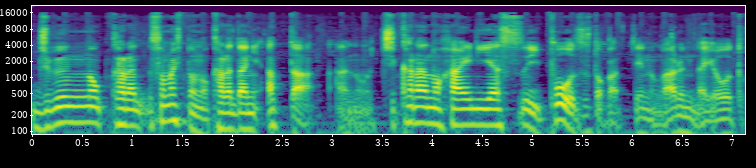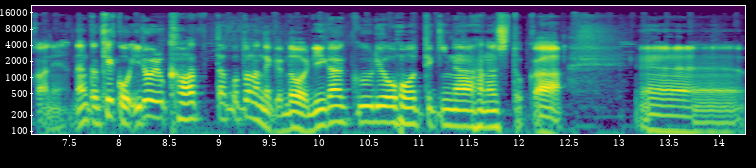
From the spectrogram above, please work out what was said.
自分の体その人の体に合ったあの力の入りやすいポーズとかっていうのがあるんだよとかね。なんか結構いろいろ変わったことなんだけど理学療法的な話とか、えー、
